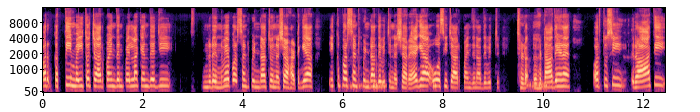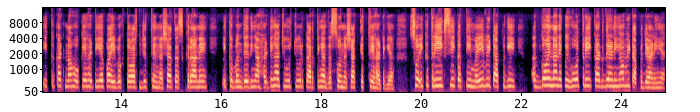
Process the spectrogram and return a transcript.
ਔਰ 31 ਮਈ ਤੋਂ 4-5 ਦਿਨ ਪਹਿਲਾਂ ਕਹਿੰਦੇ ਜੀ 99% ਪਿੰਡਾਂ ਚੋਂ ਨਸ਼ਾ ਹਟ ਗਿਆ 1% ਪਿੰਡਾਂ ਦੇ ਵਿੱਚ ਨਸ਼ਾ ਰਹਿ ਗਿਆ, ਉਹ ਅਸੀਂ 4-5 ਦਿਨਾਂ ਦੇ ਵਿੱਚ ਛਡਾ- ਹਟਾ ਦੇਣਾ ਔਰ ਤੁਸੀਂ ਰਾਤ ਹੀ ਇੱਕ ਘਟਨਾ ਹੋ ਕੇ ਹਟੀ ਹੈ ਭਾਈ ਬਖਤੌਰ ਜਿੱਥੇ ਨਸ਼ਾ ਤਸਕਰਾਂ ਨੇ ਇੱਕ ਬੰਦੇ ਦੀਆਂ ਹੱਡੀਆਂ ਚੂਰ-ਚੂਰ ਕਰਤੀਆਂ, ਦੱਸੋ ਨਸ਼ਾ ਕਿੱਥੇ ਹਟ ਗਿਆ। ਸੋ ਇੱਕ ਤਰੀਕ ਸੀ 31 ਮਈ ਵੀ ਟੱਪ ਗਈ, ਅੱਗੋਂ ਇਹਨਾਂ ਨੇ ਕੋਈ ਹੋਰ ਤਰੀਕ ਕੱਢ ਦੇਣੀ ਆ ਉਹ ਵੀ ਟੱਪ ਜਾਣੀ ਹੈ।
